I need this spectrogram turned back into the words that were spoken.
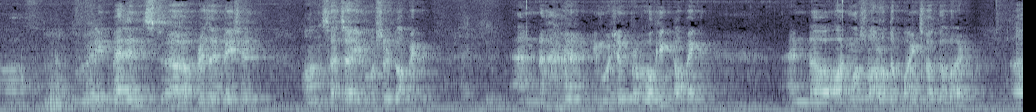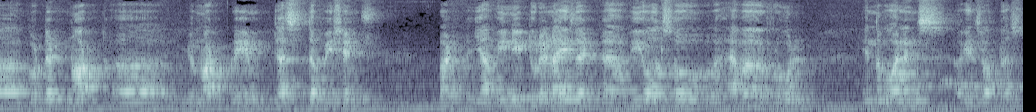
Uh, very balanced uh, presentation on such an emotional topic. Thank you. and emotion provoking topic. And uh, almost all of the points were covered. Uh, good that not uh, you have not blamed just the patients. But yeah we need to realize that uh, we also have a role in the violence against doctors.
